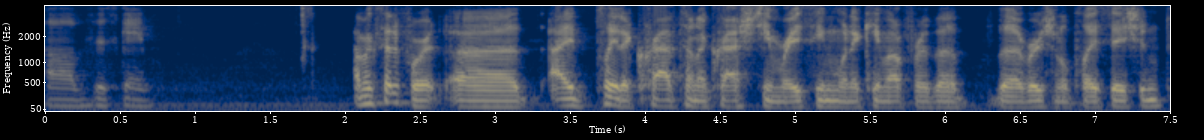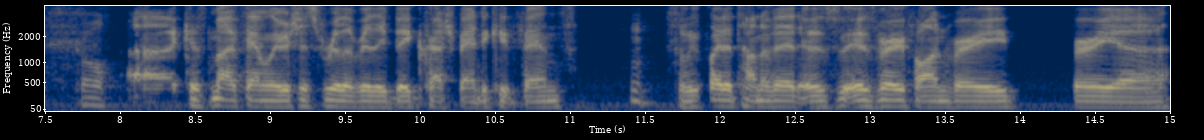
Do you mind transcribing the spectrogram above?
of this game? I'm excited for it. Uh, I played a crap ton of Crash Team Racing when it came out for the the original PlayStation Cool. because my family was just really really big Crash Bandicoot fans. So we played a ton of it. It was it was very fun, very very. Uh,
